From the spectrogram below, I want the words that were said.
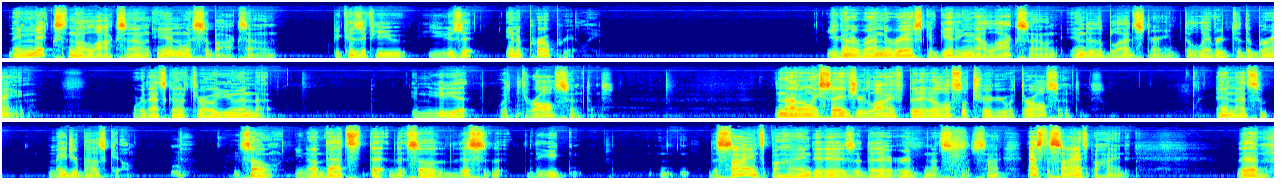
they mix naloxone in with suboxone because if you use it inappropriately, you're going to run the risk of getting naloxone into the bloodstream delivered to the brain, where that's going to throw you in the immediate withdrawal symptoms. It not only saves your life, but it'll also trigger withdrawal symptoms. And that's a major buzzkill. So you know that's the, the so this the the science behind it is the or not so much science. That's the science behind it. The,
